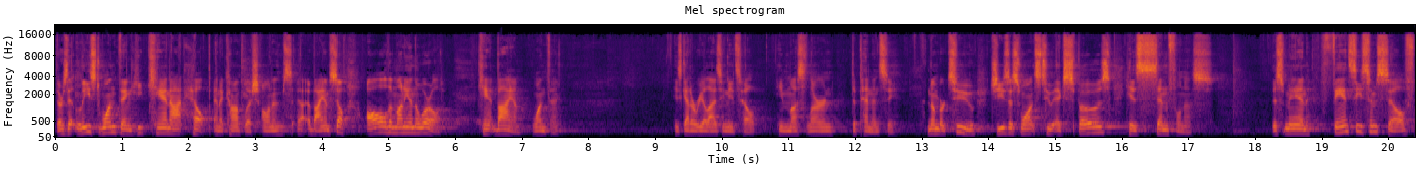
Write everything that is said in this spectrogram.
there's at least one thing he cannot help and accomplish on uh, by himself. All the money in the world can't buy him one thing. He's got to realize he needs help. He must learn dependency. Number two, Jesus wants to expose his sinfulness. This man fancies himself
